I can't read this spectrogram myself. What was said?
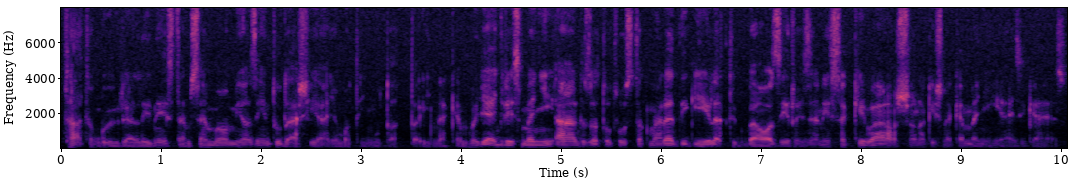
tátongó ürellé néztem szembe, ami az én tudáshiányomat így mutatta így nekem, hogy egyrészt mennyi áldozatot hoztak már eddig életükbe azért, hogy zenészekké válhassanak, és nekem mennyi hiányzik ehhez.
